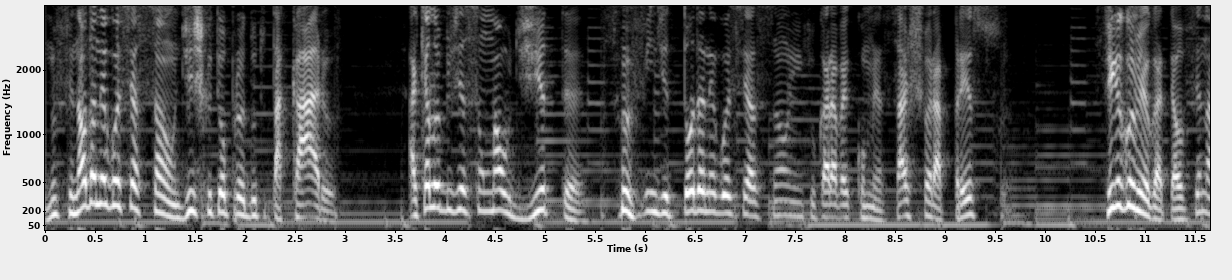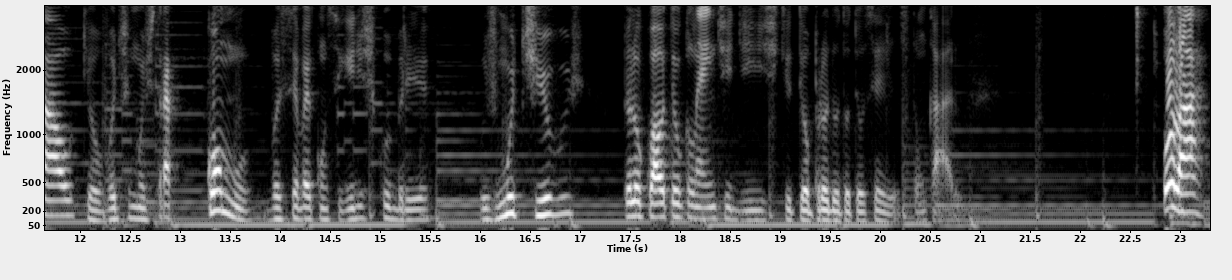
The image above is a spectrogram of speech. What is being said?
no final da negociação, diz que o teu produto tá caro, aquela objeção maldita no fim de toda a negociação em que o cara vai começar a chorar preço, fica comigo até o final que eu vou te mostrar como você vai conseguir descobrir os motivos pelo qual o teu cliente diz que o teu produto ou teu serviço estão caros. Olá,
